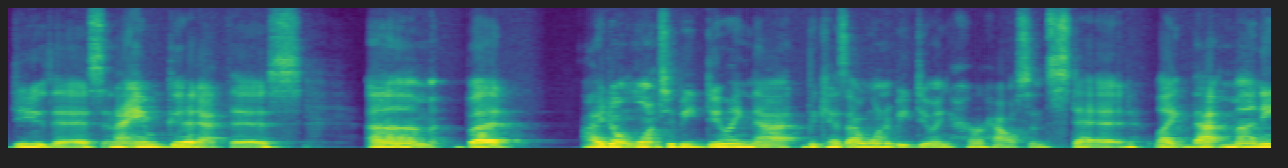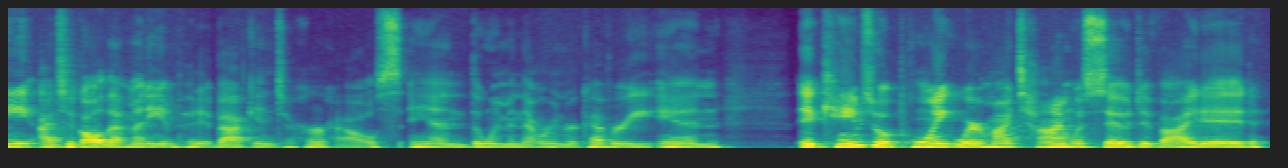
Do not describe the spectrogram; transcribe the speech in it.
do this and I am good at this. Um, but I don't want to be doing that because I want to be doing her house instead. Like that money, I took all that money and put it back into her house and the women that were in recovery. And it came to a point where my time was so divided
